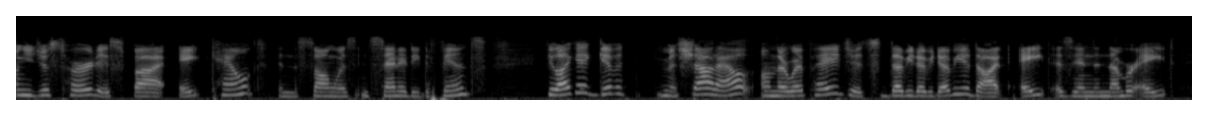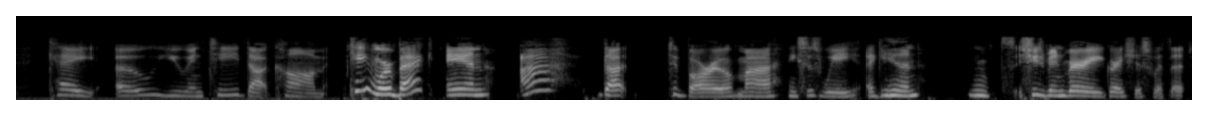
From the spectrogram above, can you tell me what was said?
Song you just heard is by 8 Kount, and the song was Insanity Defense. If you like it, give it a shout out on their webpage. It's www.8 as in the number 8 K O U N T dot com. We're back, and I got to borrow my niece's Wii again. Mm, she's been very gracious with it,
